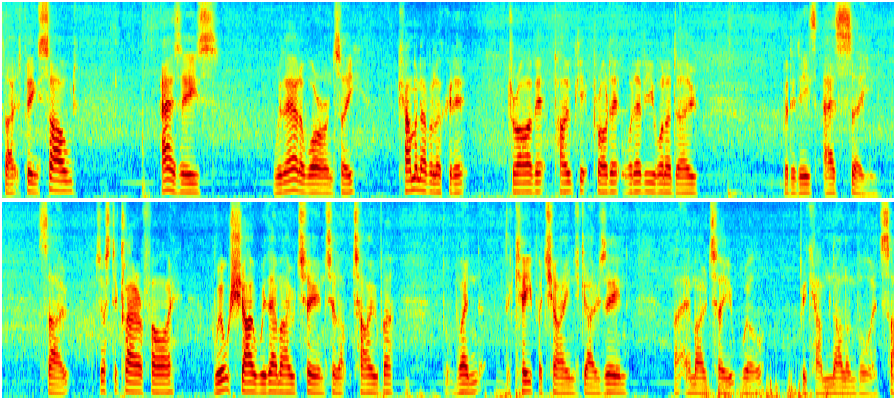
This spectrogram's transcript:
So it's being sold as is without a warranty. Come and have a look at it drive it poke it prod it whatever you want to do but it is as seen. So just to clarify we'll show with MOT until October but when the keeper change goes in that MOT will become null and void. So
